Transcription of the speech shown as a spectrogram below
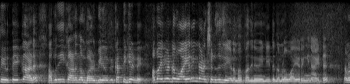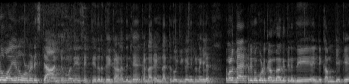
തീർത്തേക്കാണ്. അപ്പോൾ ഈ കാണുന്ന ബൾബിനെ നമുക്ക് കത്തിക്കേണ്ടത് അപ്പോൾ അതിന് വേണ്ട വയറിംഗ് കണക്ഷൻസ് ചെയ്യണം. അപ്പോൾ അതിന് വേണ്ടിയിട്ട് നമ്മൾ വയറിങ്ങിനായിട്ട് നമ്മൾ വയർ ഓൾറെഡി സ്റ്റാൻഡും അതേ സെറ്റ് ചെയ്തെടുത്തേക്കാണ് അതിന്റെ കണ്ട. രണ്ടറ്റം നോക്കി കഴിഞ്ഞിട്ടുണ്ടെങ്കിൽ നമ്മൾ ബാറ്ററിമ കൊടുക്കാൻ ഭാഗത്തിന് ഇത് അതിന്റെ കമ്പിയൊക്കെ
